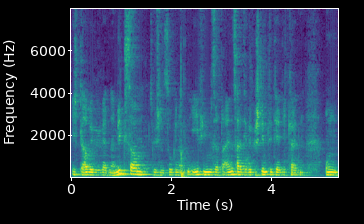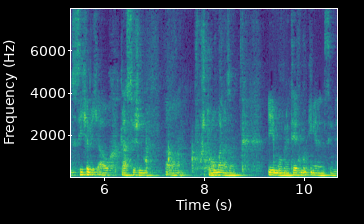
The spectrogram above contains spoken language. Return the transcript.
Ich glaube, wir werden einen Mix haben zwischen sogenannten E-Fuels auf der einen Seite für bestimmte Tätigkeiten und sicherlich auch klassischen äh, Stromern, also E-Mobilität im engeren Sinne.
